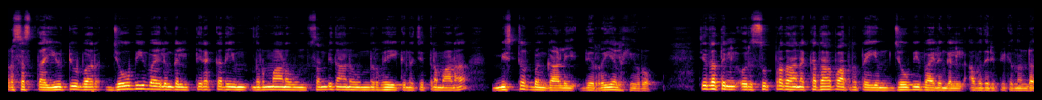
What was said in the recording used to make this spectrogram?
പ്രശസ്ത യൂട്യൂബർ ജോബി വയലുങ്കൽ തിരക്കഥയും നിർമ്മാണവും സംവിധാനവും നിർവഹിക്കുന്ന ചിത്രമാണ് Mister Bengali the real hero. ചിത്രത്തിൽ ഒരു സുപ്രധാന കഥാപാത്രത്തെയും ജോബി വയലുങ്കൽ അവതരിപ്പിക്കുന്നുണ്ട്.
